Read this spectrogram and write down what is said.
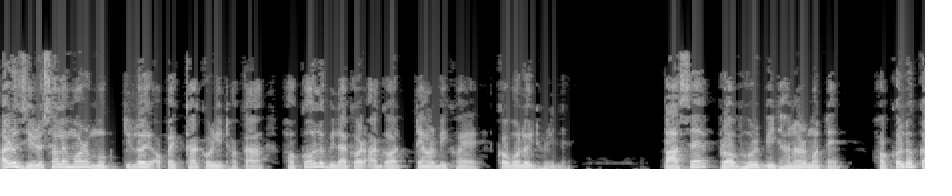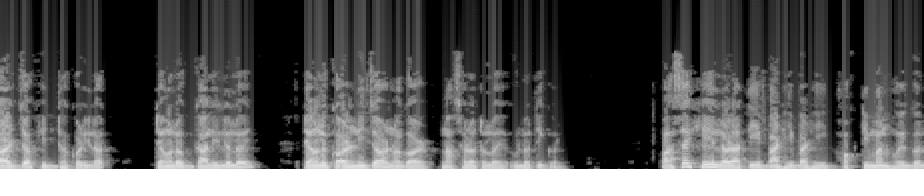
আৰু জিৰচালেমৰ মুক্তিলৈ অপেক্ষা কৰি থকা সকলোবিলাকৰ আগত তেওঁৰ বিষয়ে কবলৈ ধৰিলে। পাছে প্ৰভুৰ বিধানৰ মতে সকলো কাৰ্য সিদ্ধ কৰিলত তেওঁলোক গালিললৈ তেওঁলোকৰ নিজৰ নগৰ নাচৰতলৈ উলটি গল। পাছে সেই ল'ৰাটি বাঢ়ি বাঢ়ি শক্তিমান হৈ গল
